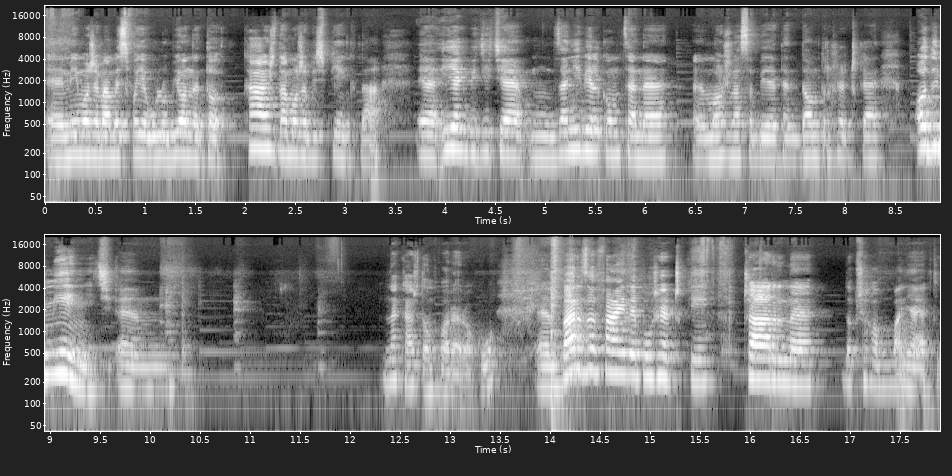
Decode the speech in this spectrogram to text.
E, Mimo, że mamy swoje ulubione, to każda może być piękna. E, I jak widzicie, m, za niewielką cenę e, można sobie ten dom troszeczkę odmienić na każdą porę roku. Bardzo fajne puszeczki, czarne, do przechowywania, jak tu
